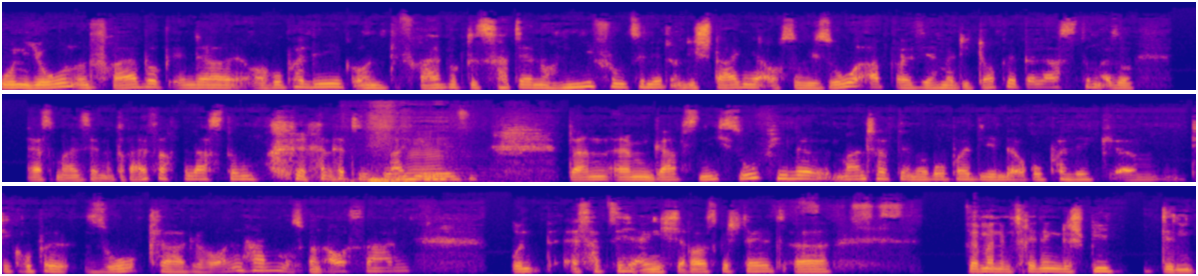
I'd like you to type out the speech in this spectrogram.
Union und Freiburg in der Europa League und Freiburg, das hat ja noch nie funktioniert und die steigen ja auch sowieso ab, weil sie haben ja die Doppelbelastung. Also erstmal ist ja eine Dreifachbelastung relativ lang mhm. gewesen. Dann ähm, gab es nicht so viele Mannschaften in Europa, die in der Europa League ähm, die Gruppe so klar gewonnen haben, muss man auch sagen. Und es hat sich eigentlich herausgestellt, äh, wenn man im Training das Spiel, den,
